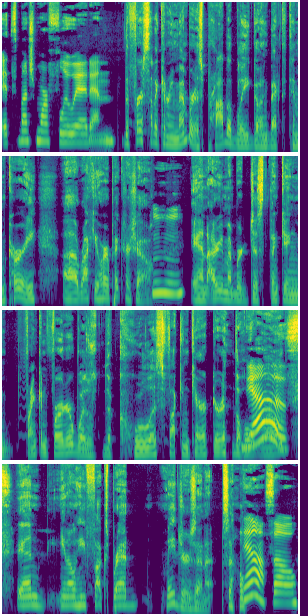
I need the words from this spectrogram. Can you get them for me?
it's much more fluid and The first that I can remember is probably going back to Tim Curry, uh, Rocky Horror Picture Show. Mm-hmm. And I remember just thinking Frank-N-Furter was the coolest fucking character in the whole Yes. world. And, you know, he fucks Brad Majors in it. So, yeah so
